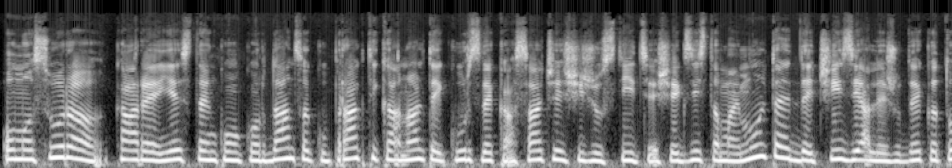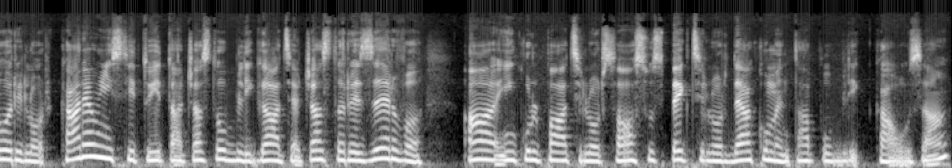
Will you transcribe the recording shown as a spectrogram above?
o măsură care este în concordanță cu practica în alte curs de casacie și justiție și există mai multe decizii ale judecătorilor care au instituit această obligație, această rezervă a inculpaților sau a suspecților de a comenta public cauza.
